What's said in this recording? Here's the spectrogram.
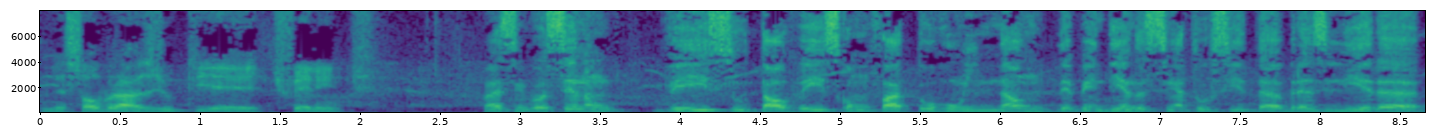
não é só o Brasil que é diferente. Mas assim, você não vê isso talvez como um fator ruim, não? Dependendo assim, a torcida brasileira,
